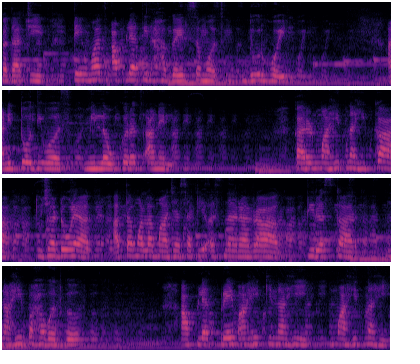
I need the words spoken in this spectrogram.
कदाचित तेव्हाच आपल्यातील हा गैरसमज दूर होईल. आणि तो दिवस मी लवकरच आणेल. कारण माहीत नाही का तुझ्या डोळ्यात आता मला माझ्यासाठी असणारा राग तिरस्कार नाही पाहवत ग. आपल्यात प्रेम आहे की नाही माहीत नाही.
